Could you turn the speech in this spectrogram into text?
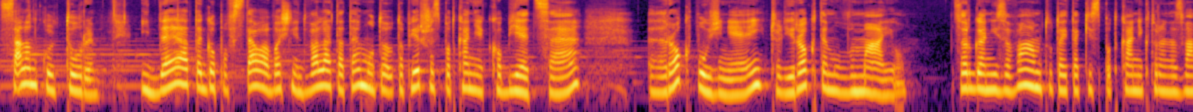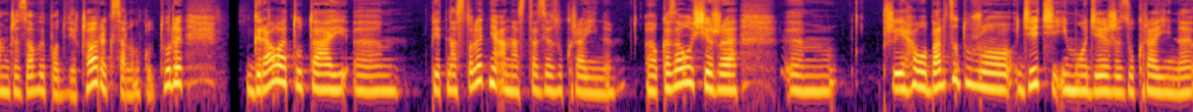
Salon Kultury. Idea tego powstała właśnie dwa lata temu, to, to pierwsze spotkanie kobiece. Rok później, czyli rok temu w maju, zorganizowałam tutaj takie spotkanie, które nazwałam Jazzowy Podwieczorek, Salon Kultury. Grała tutaj 15-letnia Anastazja z Ukrainy. Okazało się, że przyjechało bardzo dużo dzieci i młodzieży z Ukrainy,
